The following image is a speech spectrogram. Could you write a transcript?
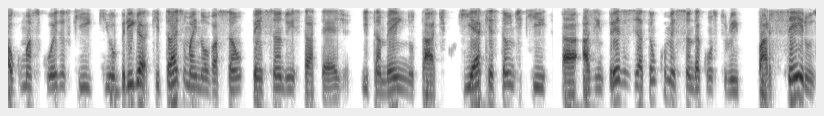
algumas coisas que, que obriga, que traz uma inovação pensando em estratégia e também no tático, que é a questão de que ah, as empresas já estão começando a construir parceiros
